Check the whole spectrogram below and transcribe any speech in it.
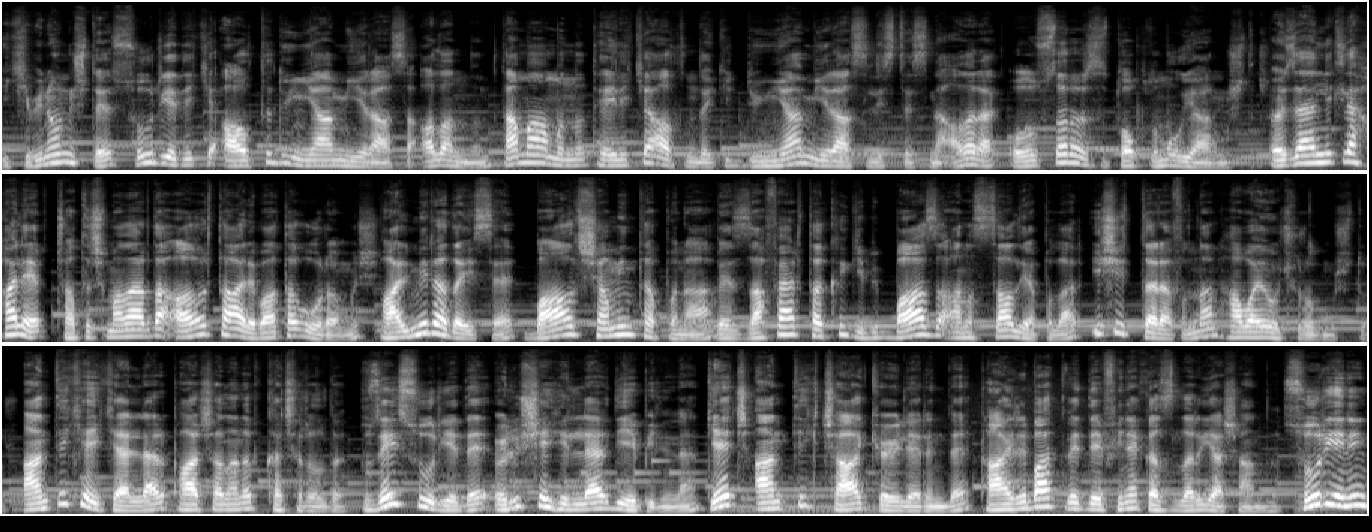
2013'te Suriye'deki 6 dünya mirası alanının tamamını tehlike altındaki dünya mirası listesine alarak uluslararası toplumu uyarmıştır. Özellikle Halep çatışmalarda ağır tahribata uğramış, Palmira'da ise Baal Şamin Tapınağı ve Zafer Takı gibi bazı anıtsal yapılar IŞİD tarafından havaya uçurulmuştur. Antik heykeller parçalanıp kaçırıldı. Kuzey Suriye'de ölü şehirler diye bilinen geç antik çağ köylerinde tahribat ve define kazıları yaşandı. Suriye'nin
